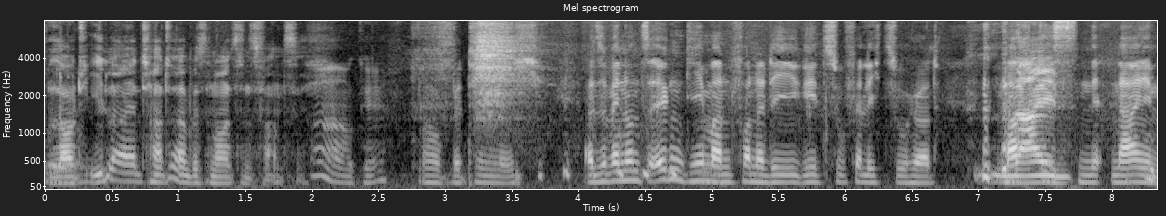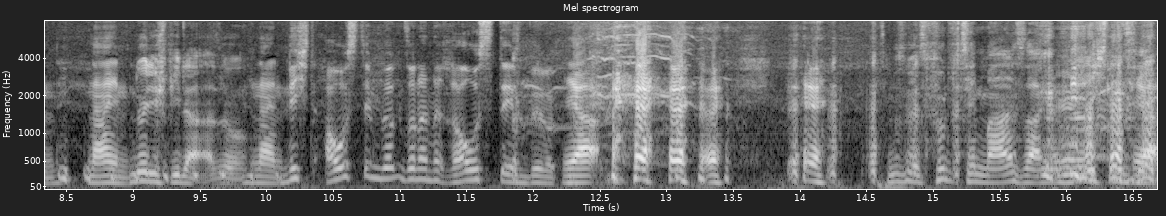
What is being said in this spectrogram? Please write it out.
Laut Elite hat er bis 1920. Ah, okay. Oh, bitte nicht. Also wenn uns irgendjemand von der DEG zufällig zuhört, macht Nein. es ni- nein, nein, Nur die Spieler, also. nein. Nicht aus dem Wirken, sondern raus dem Wirken. Ja, Das müssen wir jetzt 15 Mal sagen. ja.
